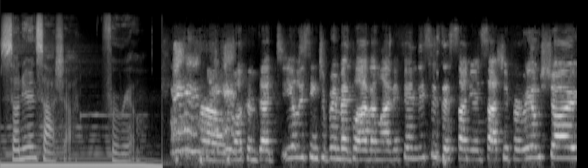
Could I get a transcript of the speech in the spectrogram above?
Sonia and Sasha, for real. Um, welcome, Dad. You're listening to Brimbank Live on Live FM. This is the Sonia and Sasha for Real show.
